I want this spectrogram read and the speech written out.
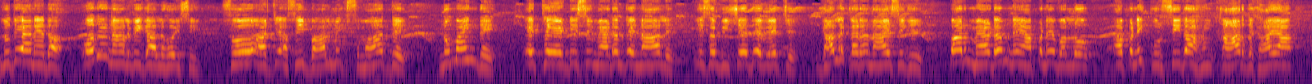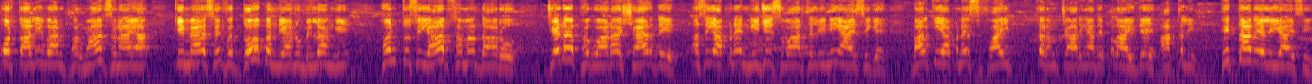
ਲੁਧਿਆਣੇ ਦਾ, ਉਹਦੇ ਨਾਲ ਵੀ ਗੱਲ ਹੋਈ ਸੀ। ਸੋ ਅੱਜ ਅਸੀਂ ਬਾਲਮਿਕ ਸਮਾਜ ਦੇ ਨੁਮਾਇੰਦੇ ਇੱਥੇ ਏਡੀਸੀ ਮੈਡਮ ਦੇ ਨਾਲ ਇਸ ਵਿਸ਼ੇ ਦੇ ਵਿੱਚ ਗੱਲ ਕਰਨ ਆਏ ਸੀਗੀ। ਪਰ ਮੈਡਮ ਨੇ ਆਪਣੇ ਵੱਲੋਂ ਆਪਣੀ ਕੁਰਸੀ ਦਾ ਹੰਕਾਰ ਦਿਖਾਇਆ ਔਰ ਤਾਲੀਬਾਨ ਫਰਮਾਨ ਸੁਣਾਇਆ ਕਿ ਮੈਂ ਸਿਰਫ ਦੋ ਬੰਦਿਆਂ ਨੂੰ ਮਿਲਾਂਗੀ। ਹੁਣ ਤੁਸੀਂ ਆਪ ਸਮਝਦਾਰ ਹੋ ਜਿਹੜਾ ਫਗਵਾੜਾ ਸ਼ਹਿਰ ਦੇ ਅਸੀਂ ਆਪਣੇ ਨਿੱਜੀ ਸਵਾਰਥ ਲਈ ਨਹੀਂ ਆਏ ਸੀਗੇ, ਬਲਕਿ ਆਪਣੇ ਸਫ਼ਾਈ ਕਰਮਚਾਰੀਆਂ ਦੇ ਭਲਾਈ ਦੇ ਹੱਕ ਲਈ, ਹਿੱਤਾਂ ਦੇ ਲਈ ਆਏ ਸੀ।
